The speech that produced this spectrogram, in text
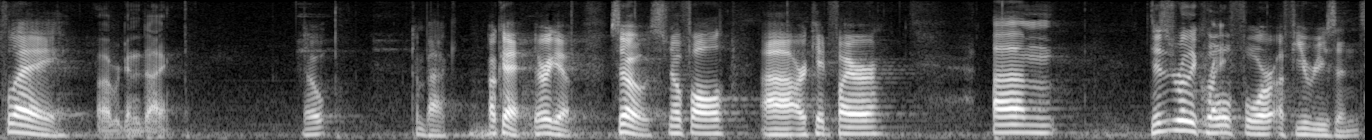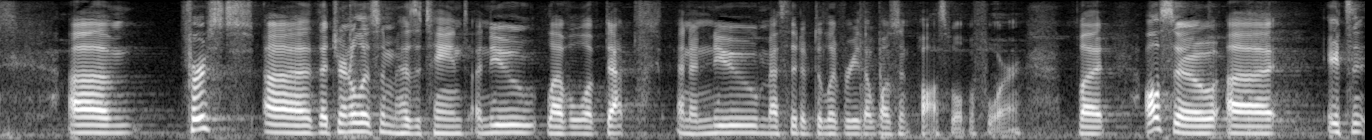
Play. Oh, we're gonna die. Nope. Come back. Okay, there we go. So Snowfall, uh, Arcade Fire. Um, This is really cool Right. for a few reasons. um, first, uh, that journalism has attained a new level of depth and a new method of delivery that wasn't possible before. But also, uh, it's an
